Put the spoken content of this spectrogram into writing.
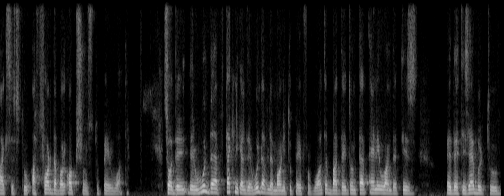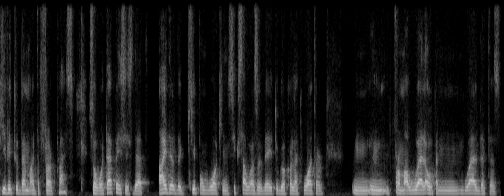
access to affordable options to pay water. So they, they would have, technically, they would have the money to pay for water, but they don't have anyone that is uh, that is able to give it to them at a fair price. So what happens is that either they keep on working six hours a day to go collect water in, in, from a well open well that is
